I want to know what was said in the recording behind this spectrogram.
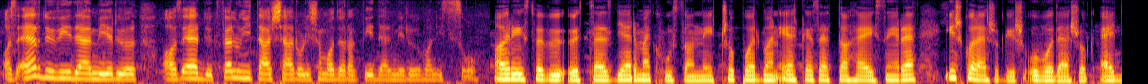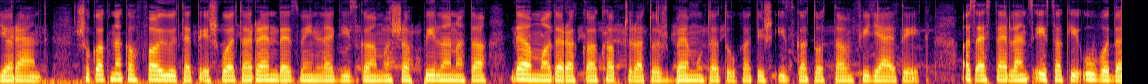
az erdővédelméről, az erdők felújításáról és a madarak védelméről van itt szó. A résztvevő 500 gyermek 24 csoportban érkezett a helyszínre, iskolások és óvodások egyaránt. Sokaknak a faültetés volt a rendezvény legizgalmasabb pillanata, de a madarakkal kapcsolatos bemutatókat is izgatottan figyelték. Az Eszterlánc északi óvoda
